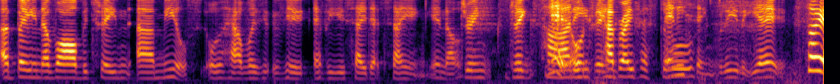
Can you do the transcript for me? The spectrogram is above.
uh, been a while between uh, meals, or however you, ever you say that saying, you know. Drinks, drinks, parties, yeah, drinks, cabaret festivals. Anything, really, yeah. So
